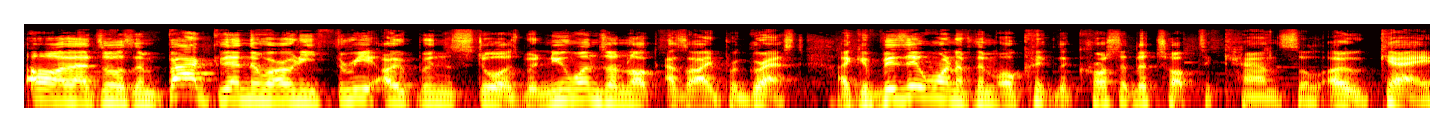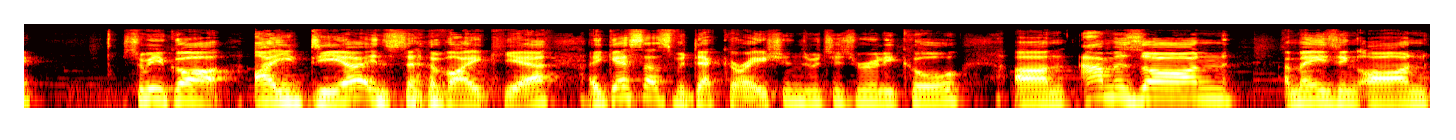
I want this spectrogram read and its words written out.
Oh, that's awesome. Back then, there were only three open stores, but new ones unlocked as I progressed. I could visit one of them or click the cross at the top to cancel. Okay. So we've got Idea instead of Ikea. I guess that's for decorations, which is really cool. Um, Amazon, amazing on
